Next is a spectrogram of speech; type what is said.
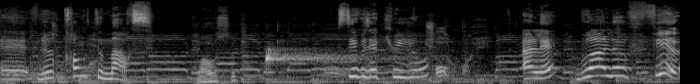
et le comte Mars. 마우스? Si vous êtes curieux, 어? allez voir le film.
